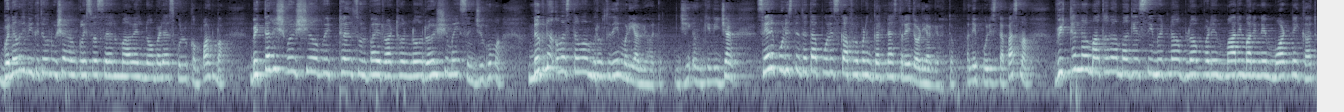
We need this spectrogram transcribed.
બનાવની વિગતો અનુસાર અંકલેશ્વર શહેરમાં આવેલ નોબડા સ્કૂલ કમ્પાઉન્ડમાં બેતાલીસ વર્ષીય વિઠ્ઠલ સુરભાઈ રાઠોડનો રહસ્યમય સંજોગોમાં નગ્ન અવસ્થામાં મૃતદેહ મળી આવ્યો હતો, જે અંગેની જાણ શહેર પોલીસને થતાં પોલીસ કાફલો પણ ઘટના સ્થળે દોડી આવ્યો હતો અને પોલીસ તપાસમાં વિઠ્ઠલના માથાના ભાગે સિમેન્ટના બ્લોક વડે મારી મારીને મોટને ઘાત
